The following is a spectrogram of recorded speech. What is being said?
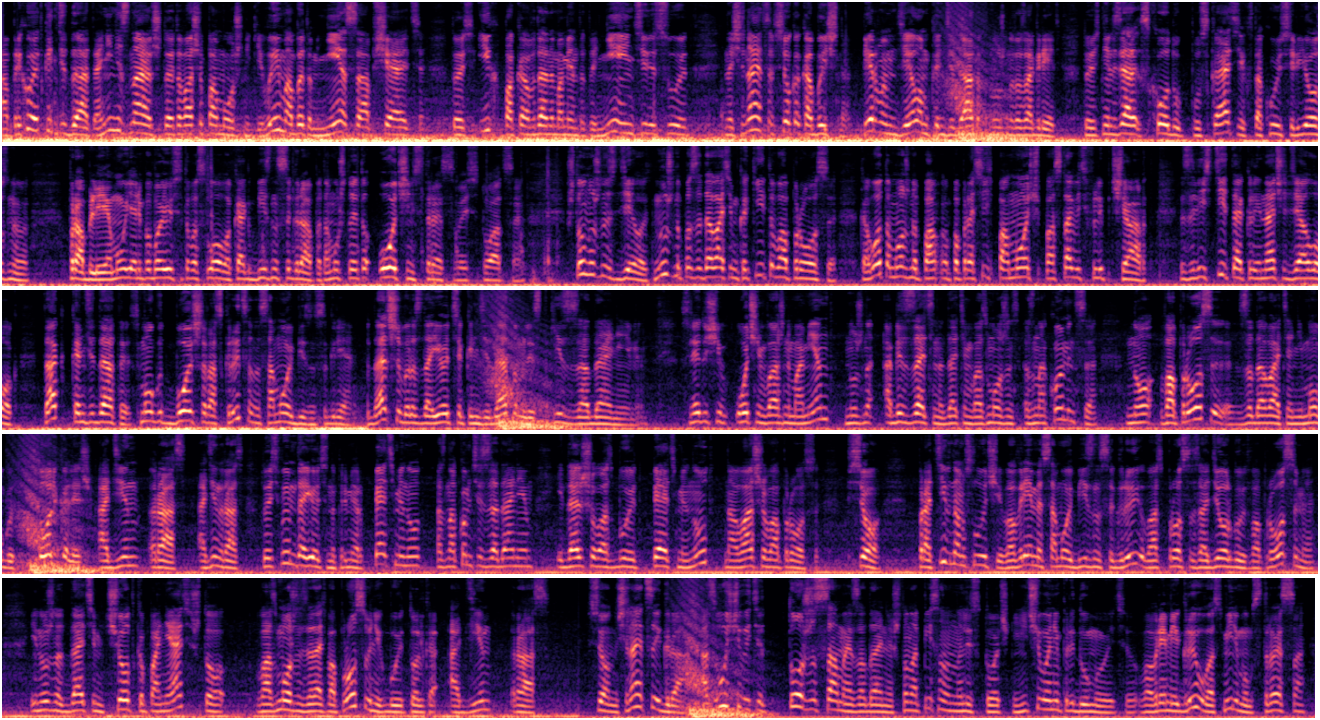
приходят кандидаты, они не знают, что это ваши помощники, вы им об этом не сообщаете, то есть их пока в данный момент это не интересует. Начинается все как обычно. Первым делом кандидатов нужно разогреть, то есть нельзя сходу пускать их в такую серьезную проблему, я не побоюсь этого слова, как бизнес-игра, потому что это очень стрессовая ситуация. Что нужно сделать? Нужно позадавать им какие-то вопросы, кого-то можно по попросить помочь поставить флипчарт, завести так или иначе диалог. Так кандидаты смогут больше раскрыться на самой бизнес-игре. Дальше вы раздаете кандидатам листки с заданиями. Следующий очень важный момент. Нужно обязательно дать им возможность ознакомиться, но вопросы задавать они могут только лишь один раз. Один раз. То есть вы им даете, например, 5 минут, ознакомьтесь с заданием, и дальше у вас будет 5 минут на ваши вопросы. Все. В противном случае, во время самой бизнес-игры вас просто задергают вопросами, и нужно дать им четко понять, что возможность задать вопросы у них будет только один раз. Все, начинается игра. Озвучивайте то же самое задание, что написано на листочке. Ничего не придумывайте. Во время игры у вас минимум стресса.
